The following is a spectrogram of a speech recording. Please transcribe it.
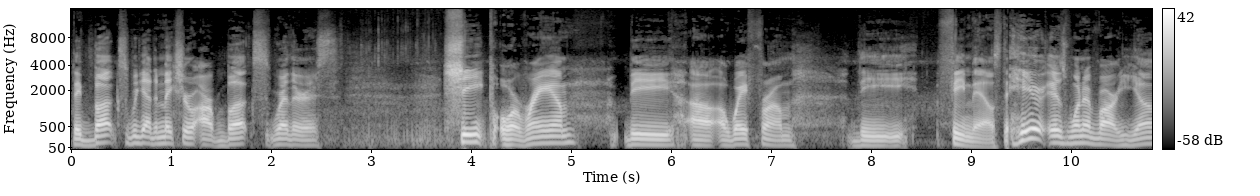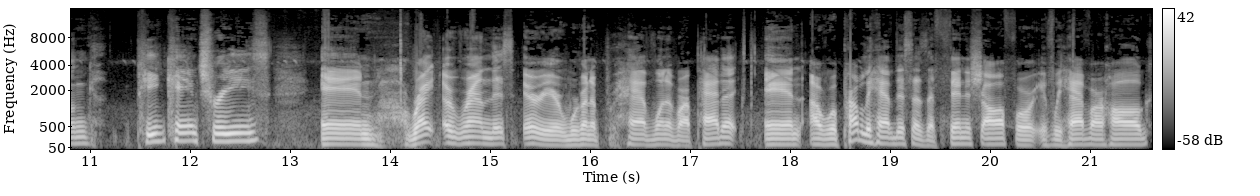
the bucks we got to make sure our bucks whether it's sheep or ram be uh, away from the females. Here is one of our young pecan trees. And right around this area, we're gonna have one of our paddocks. And I will probably have this as a finish off or if we have our hogs.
